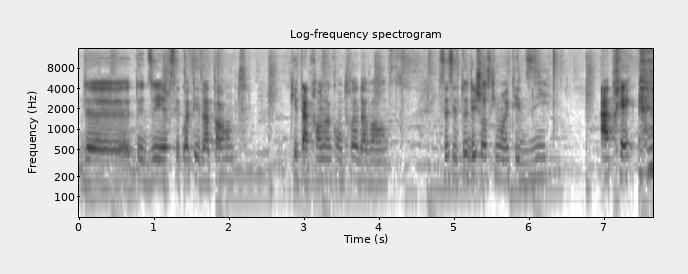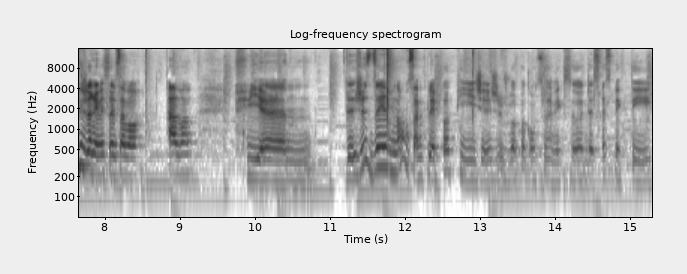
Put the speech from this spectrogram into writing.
de, de dire c'est quoi tes attentes, quitte à prendre un contrat d'avance. Ça, c'est toutes des choses qui m'ont été dites après. J'aurais aimé ça le savoir avant. Puis euh, de juste dire non, ça me plaît pas, puis je, je, vais pas continuer avec ça, de se respecter,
